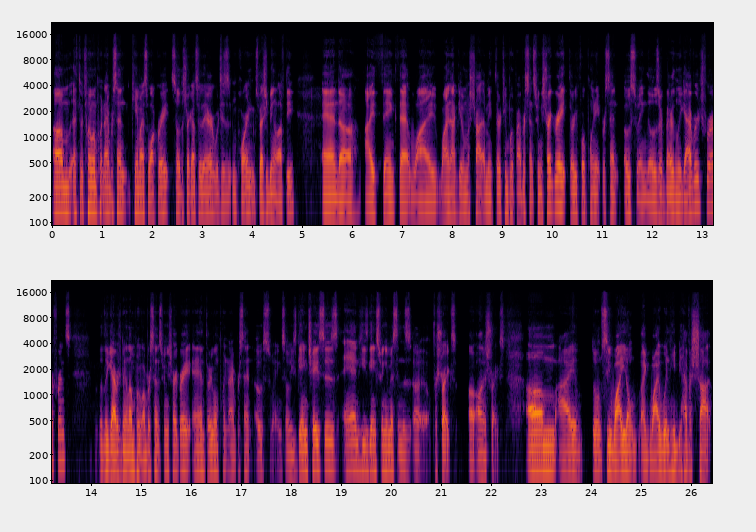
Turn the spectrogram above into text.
Um, at the twenty one point nine percent K minus walk rate, so the strikeouts are there, which is important, especially being a lefty. And uh, I think that why why not give him a shot? I mean, 13.5% swing strike rate, 34.8% O swing. Those are better than league average for reference. The league average being 11.1% swing strike rate and 31.9% O swing. So he's getting chases and he's getting swing and miss in this, uh, for strikes uh, on his strikes. Um, I don't see why you don't like why wouldn't he have a shot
